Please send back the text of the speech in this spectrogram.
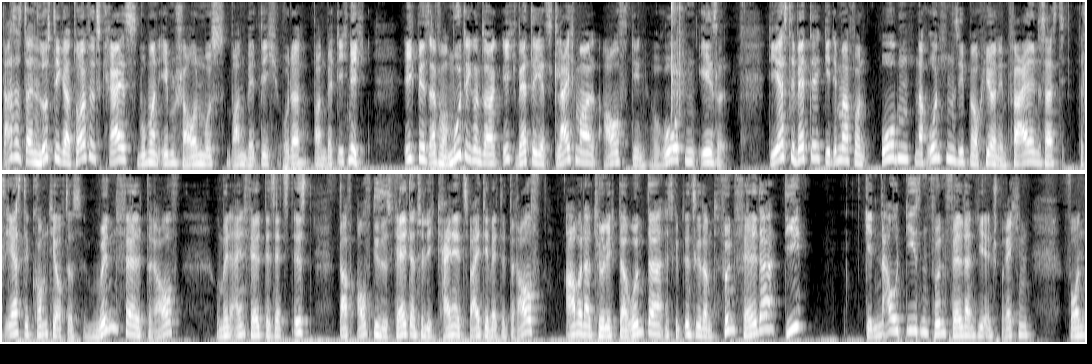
Das ist ein lustiger Teufelskreis, wo man eben schauen muss, wann wette ich oder wann wette ich nicht. Ich bin jetzt einfach mal mutig und sage, ich wette jetzt gleich mal auf den roten Esel. Die erste Wette geht immer von oben nach unten, sieht man auch hier an den Pfeilen. Das heißt, das erste kommt hier auf das Win-Feld drauf. Und wenn ein Feld besetzt ist, darf auf dieses Feld natürlich keine zweite Wette drauf. Aber natürlich darunter, es gibt insgesamt fünf Felder, die genau diesen fünf Feldern hier entsprechen von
